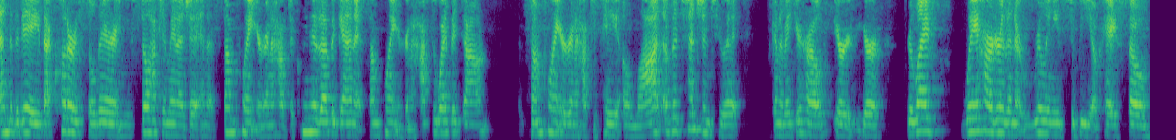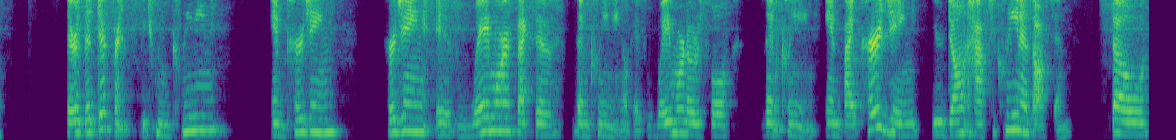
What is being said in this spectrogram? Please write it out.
end of the day, that clutter is still there and you still have to manage it. And at some point, you're going to have to clean it up again. At some point, you're going to have to wipe it down. At some point, you're going to have to pay a lot of attention to it. It's going to make your house, your, your, your life way harder than it really needs to be. Okay, so there's a difference between cleaning and purging. Purging is way more effective than cleaning. Okay, it's way more noticeable than cleaning. And by purging, you don't have to clean as often. So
